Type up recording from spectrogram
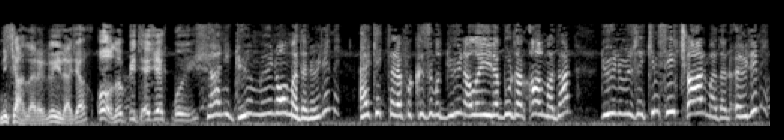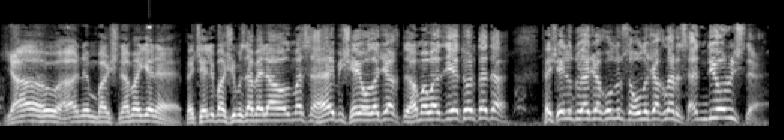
Nikahları kıyılacak, olup bitecek bu iş. Yani düğün müğün olmadan öyle mi? Erkek tarafı kızımı düğün alayıyla buradan almadan... ...düğünümüze kimseyi çağırmadan öyle mi? Yahu hanım başlama gene. Peçeli başımıza bela olmasa her bir şey olacaktı ama vaziyet ortada. Peçeli duyacak olursa olacakları sen diyor işte.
